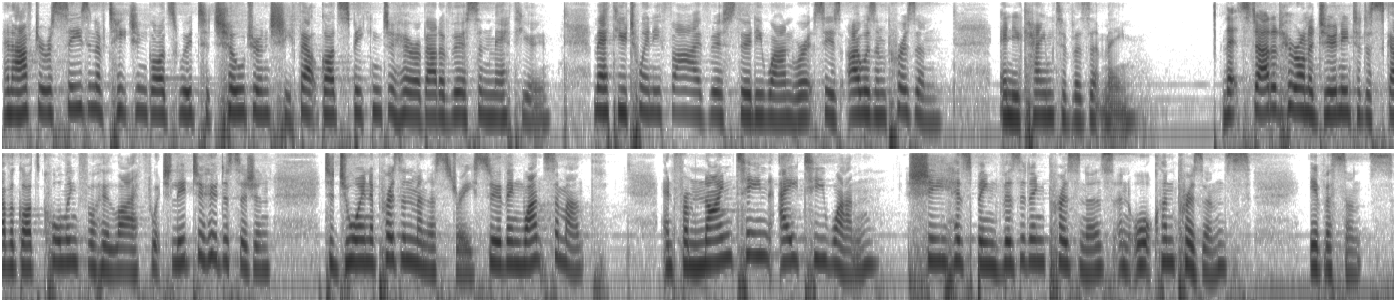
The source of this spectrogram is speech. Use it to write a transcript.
And after a season of teaching God's word to children, she felt God speaking to her about a verse in Matthew. Matthew 25, verse 31, where it says, I was in prison and you came to visit me. That started her on a journey to discover God's calling for her life, which led to her decision to join a prison ministry, serving once a month. And from 1981 she has been visiting prisoners in Auckland prisons ever since.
